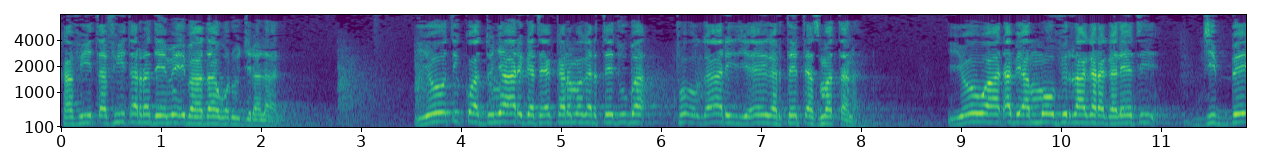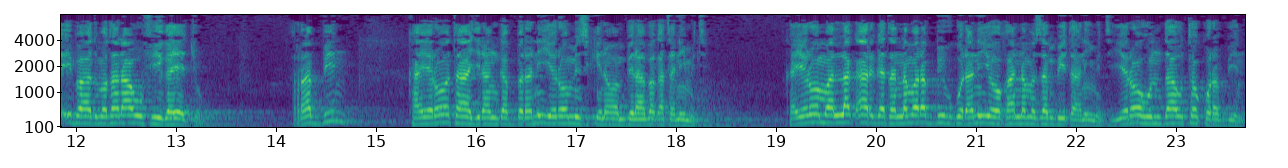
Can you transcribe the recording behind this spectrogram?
كفيت فيت الرديم إبادة ورجلال yoo xiqqoo addunyaa argate akkanama gartee duuba foo gaarii jedhee garteetti asmaxxana yoo waa dhabe ammoo ofirraa garagaleeti jibbee ibaaduma tanaa fiiga jechuudha rabbiin ka yeroo taajiran gabbaranii yeroo miskiinawan biraa baqatanii miti ka yeroo mallaqa argatan nama rabbiif godhanii yookaan nama zambii ta'anii miti yeroo hundaa'u tokko rabbiin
